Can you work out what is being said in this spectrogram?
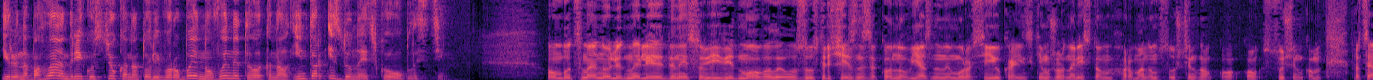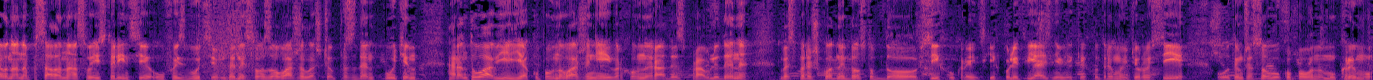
Ірина Баглай, Андрій Костюк, Анатолій Воробей. Новини телеканал Інтер із Донецької області. Омбудсмену Людмилі Денисовій відмовили у зустрічі з незаконно ув'язненим у Росії українським журналістом Романом Сущенко- Сущенком. Про це вона написала на своїй сторінці у Фейсбуці. Денисова зауважила, що президент Путін гарантував їй, як уповноваженій Верховної Ради з прав людини, безперешкодний доступ до всіх українських політв'язнів, яких утримують у Росії у тимчасово окупованому Криму.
